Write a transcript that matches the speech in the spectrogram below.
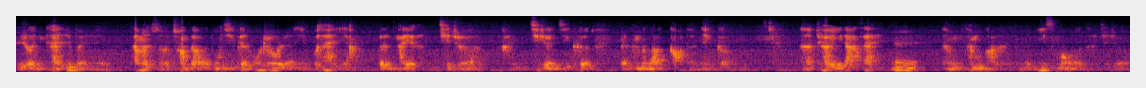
比如说，你看日本人他们所创造的东西跟欧洲人也不太一样，但是他也很汽车很汽车极客，比如他们老搞的那个呃漂移大赛，嗯嗯，他们搞的什么 Nismo 的这种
